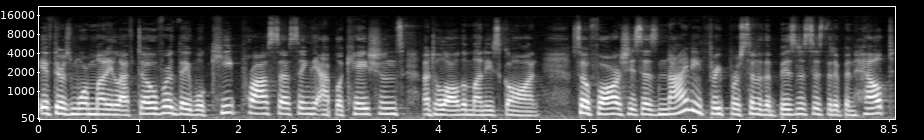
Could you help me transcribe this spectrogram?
if there's more money left over, they will keep processing the applications until all the money's gone. So far, she says 93% of the businesses that have been helped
